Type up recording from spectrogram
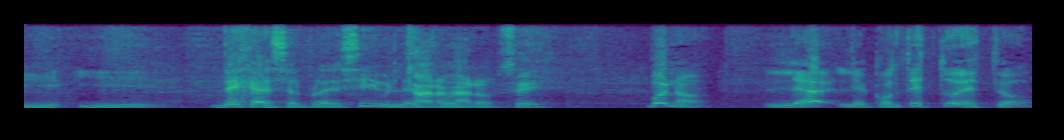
y- y deja de ser predecible. Claro, claro, sí. Bueno, le, le contesto esto,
